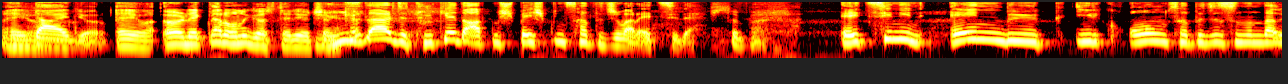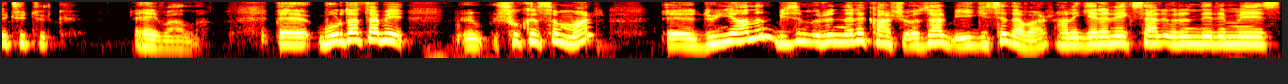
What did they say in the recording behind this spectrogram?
eyvallah. İddia ediyorum. Eyvallah. Örnekler onu gösteriyor çünkü. Yüzlerce Türkiye'de 65 bin satıcı var Etsy'de. Süper. Etsy'nin en büyük ilk 10 satıcısından 3'ü Türk. Eyvallah. Ee, burada tabii e, şu kısım var. Ee, dünyanın bizim ürünlere karşı özel bir ilgisi de var. Hani geleneksel ürünlerimiz,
